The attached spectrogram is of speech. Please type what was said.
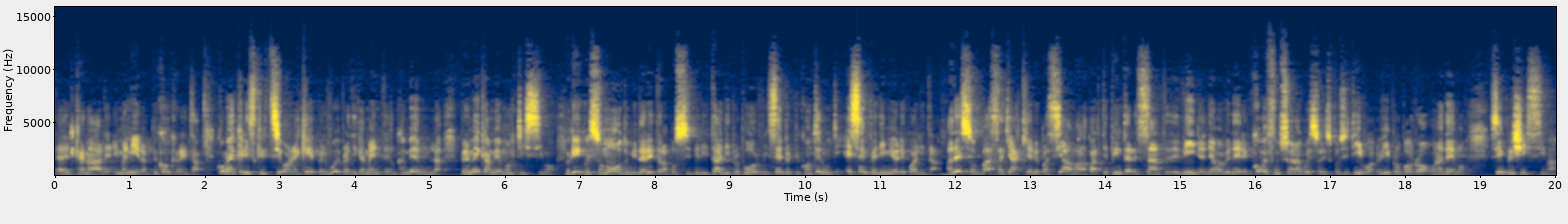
eh, il canale in maniera più concreta, come anche l'iscrizione che per voi praticamente non cambia nulla, per me cambia moltissimo, perché in questo modo mi darete la possibilità di proporvi sempre più contenuti e sempre di migliore qualità. Adesso basta chiacchiere, passiamo alla parte più interessante del video, andiamo a vedere come funziona questo dispositivo. Vi proporrò una demo semplicissima,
